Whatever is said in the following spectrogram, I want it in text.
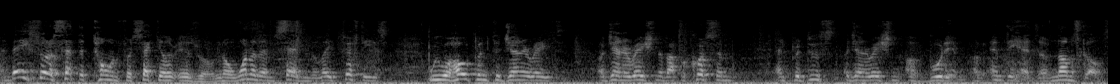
and they sort of set the tone for secular Israel. You know, one of them said in the late 50s, we were hoping to generate a generation of apokursim and produce a generation of burim, of empty heads, of numbskulls.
